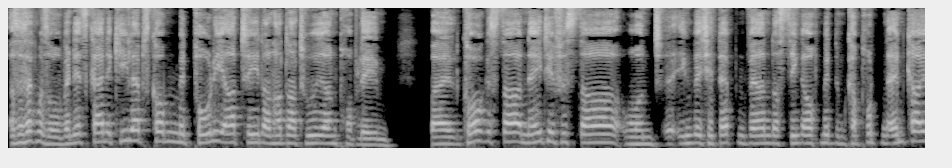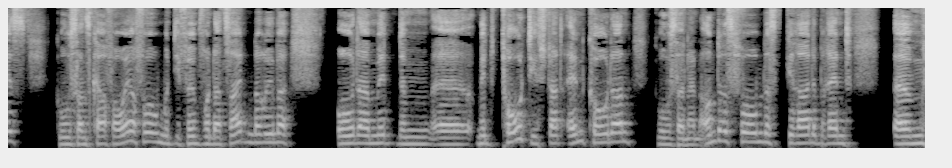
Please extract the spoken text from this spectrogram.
also sag mal so, wenn jetzt keine Keylabs kommen mit Poly.at, dann hat Arturia ein Problem weil Korg ist da, Native ist da und äh, irgendwelche Deppen werden das Ding auch mit einem kaputten Endkreis, Gruß ans KVR Forum und die 500 Seiten darüber, oder mit einem äh, mit Poti statt Encodern, Gruß an ein anderes Forum, das gerade brennt, ähm,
